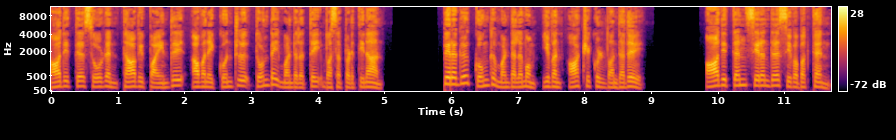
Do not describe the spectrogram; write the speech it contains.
ஆதித்த சோழன் தாவிப் பாய்ந்து அவனைக் கொன்று தொண்டை மண்டலத்தை வசப்படுத்தினான். பிறகு கொங்கு மண்டலமும் இவன் ஆட்சிக்குள் வந்தது. ஆதித்தன் சிறந்த சிவபக்தன்.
